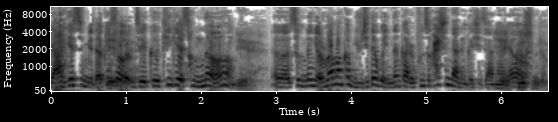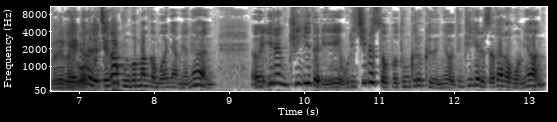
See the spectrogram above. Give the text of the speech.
예, 알겠습니다. 그래서 예. 이제 그 기계 성능, 예. 어, 성능이 얼마만큼 유지되고 있는가를 분석하신다는 것이잖아요. 예, 그렇습니다. 그래가지고- 예, 그런데 제가 궁금한 건 뭐냐면은, 어, 이런 기기들이 우리 집에서도 보통 그렇거든요. 어떤 기계를 쓰다가 보면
